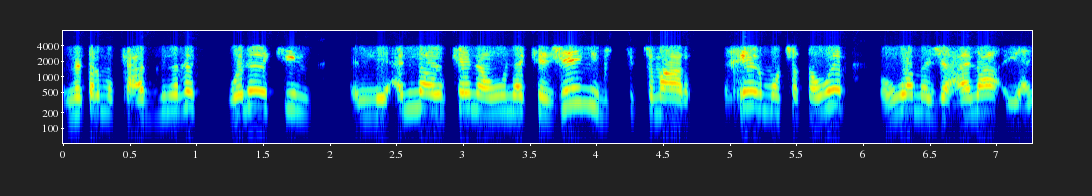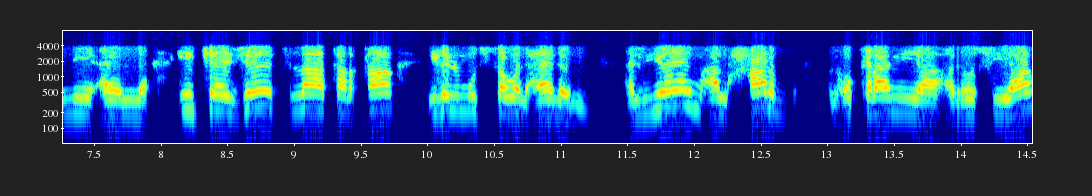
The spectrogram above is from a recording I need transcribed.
متر مكعب من الغاز. ولكن لأنه كان هناك جانب استثمار غير متطور هو ما جعل يعني الإنتاجات لا ترقى إلى المستوى العالمي. اليوم الحرب الأوكرانية الروسية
